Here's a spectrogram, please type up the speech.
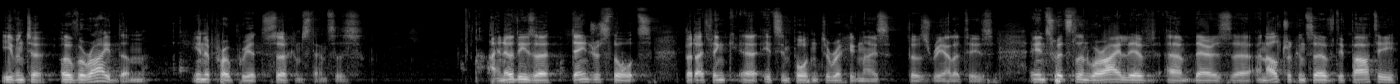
even to override them in appropriate circumstances. I know these are dangerous thoughts, but I think uh, it's important to recognize those realities. In Switzerland, where I live, um, there's uh, an ultra conservative party,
